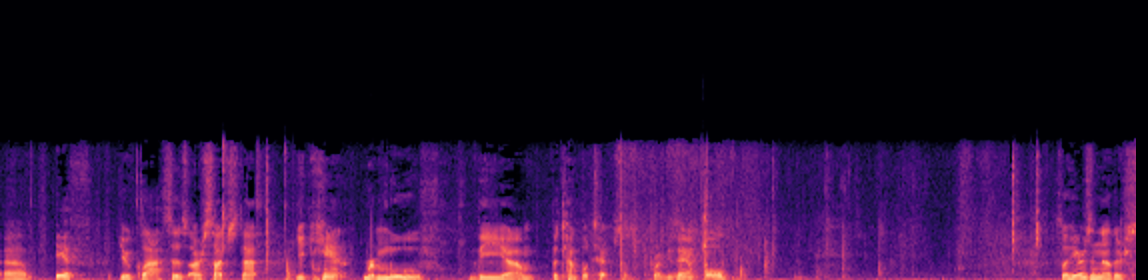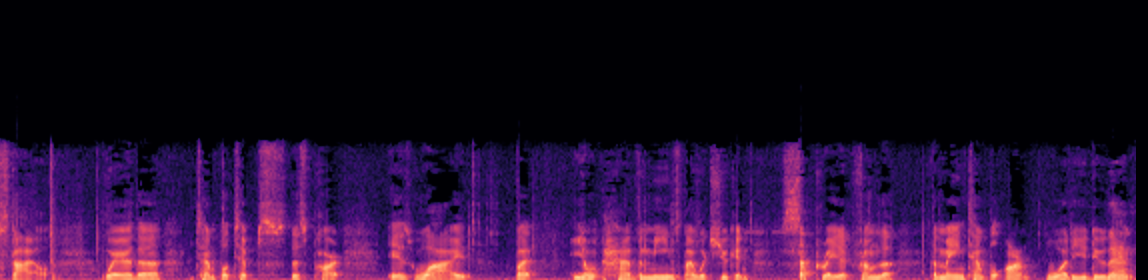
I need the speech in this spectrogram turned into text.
uh, if your glasses are such that you can't remove the, um, the temple tips. For example, so here's another style where the, the temple tips, this part, is wide, but you don't have the means by which you can separate it from the, the main temple arm. What do you do then?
